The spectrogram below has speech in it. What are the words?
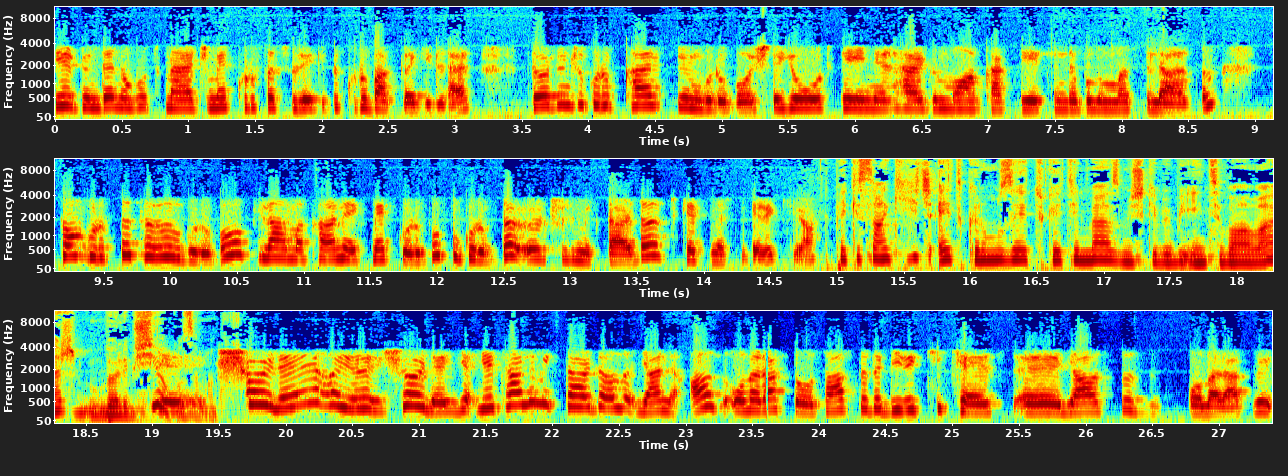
bir günde nohut, mercimek, kuru fasulye gibi kuru baklagiller. Dördüncü grup kalsiyum grubu işte yoğurt, peynir her gün muhakkak diyetinde bulunması lazım. Son grupta tahıl grubu, pilav makarna ekmek grubu. Bu grupta ölçülü miktarda tüketmesi gerekiyor. Peki sanki hiç et kırmızı et tüketilmezmiş gibi bir intiba var. Böyle bir şey yok ee, o zaman. Şöyle hayır şöyle yeterli miktarda yani az olarak da olsa haftada bir iki kez e, yağsız olarak ve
